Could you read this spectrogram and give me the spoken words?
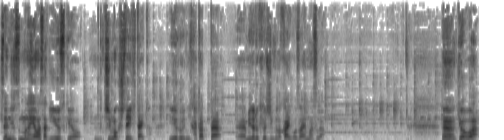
先日もね、山崎祐介を注目していきたいというふうに語ったえミドル巨人の回ございますが、うん、今日は、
